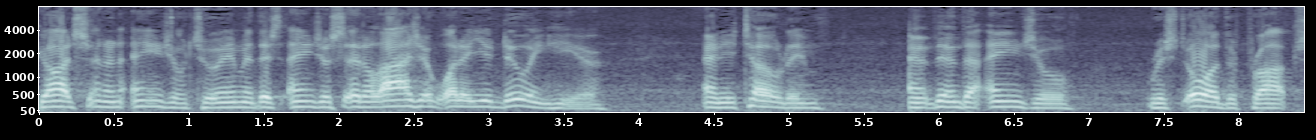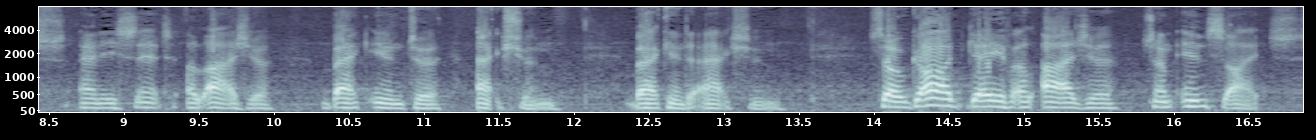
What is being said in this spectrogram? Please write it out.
God sent an angel to him, and this angel said, Elijah, what are you doing here? And he told him, and then the angel restored the props, and he sent Elijah back into action. Back into action. So God gave Elijah some insights.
